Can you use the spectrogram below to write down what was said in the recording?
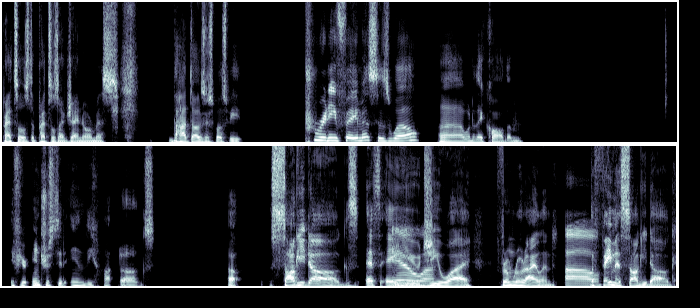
pretzels. The pretzels are ginormous. The hot dogs are supposed to be pretty famous as well. Uh what do they call them? If you're interested in the hot dogs, oh, Saugy Dogs, S A U G Y, from Rhode Island, Oh, the famous Saugy Dog.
